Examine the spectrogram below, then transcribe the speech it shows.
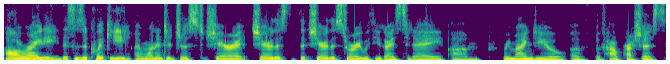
all righty, this is a quickie. I wanted to just share it, share this, share this story with you guys today. Um, remind you of of how precious,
